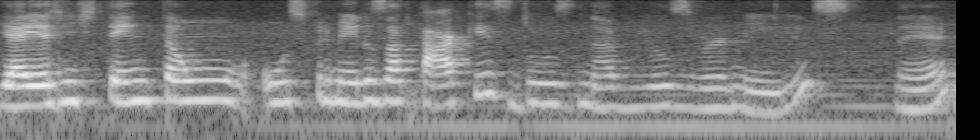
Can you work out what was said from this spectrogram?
E aí a gente tem, então, os primeiros ataques dos navios vermelhos, né?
